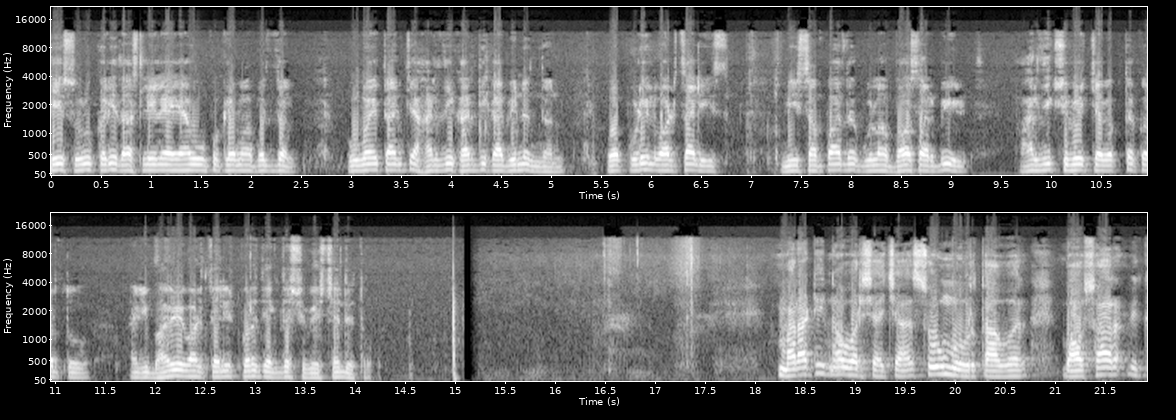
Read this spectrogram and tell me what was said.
ते सुरू करीत असलेल्या या उपक्रमाबद्दल उभयतांचे हार्दिक हार्दिक अभिनंदन व पुढील वाटचालीस मी संपादक गुलाब भावसार बीड हार्दिक शुभेच्छा व्यक्त करतो आणि भावी वाटचालीस परत एकदा शुभेच्छा देतो. मराठी नववर्षाच्या सुमुहूर्तावर भावसार विक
